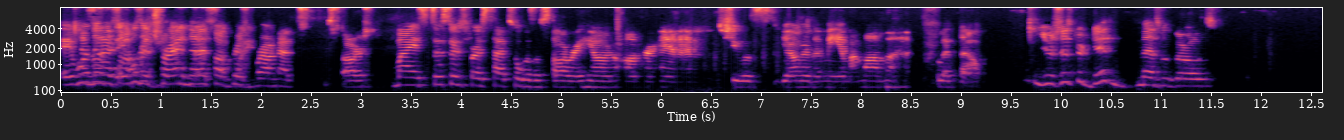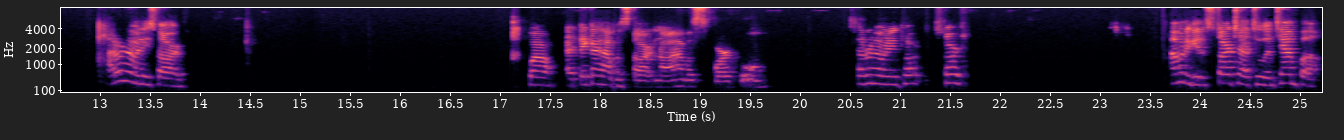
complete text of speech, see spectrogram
It was a it was a trend. And then I saw Chris. Brown had stars. My sister's first tattoo was a star right here on, on her hand, and she was younger than me, and my mom flipped out. Your sister did mess with girls. I don't have any stars. Wow, I think I have a star. No, I have a sparkle. I don't have any tar- stars. I'm gonna get a star tattoo in Tampa.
